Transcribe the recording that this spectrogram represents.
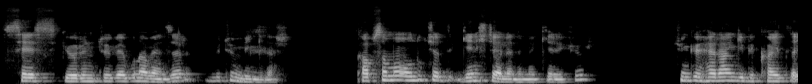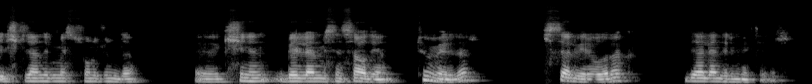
ses, görüntü ve buna benzer bütün bilgiler. Kapsamı oldukça geniş değerlendirmek gerekiyor. Çünkü herhangi bir kayıtla ilişkilendirilmesi sonucunda e, kişinin belirlenmesini sağlayan tüm veriler kişisel veri olarak değerlendirilmektedir.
